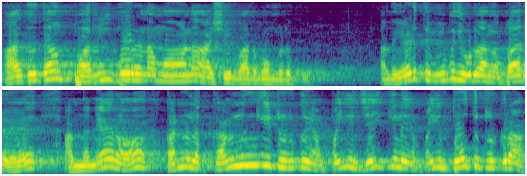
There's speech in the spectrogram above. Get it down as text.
அதுதான் பரிபூரணமான ஆசீர்வாதம் உங்களுக்கு. அந்த எடுத்து விபூதி விடுவாங்க பாரு. அந்த நேரம் கண்ணில் கலங்கிட்டு இருக்கும். என் பையன் ஜெயிக்கல என் பையன் தோத்துட்டு இருக்கிறான்.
